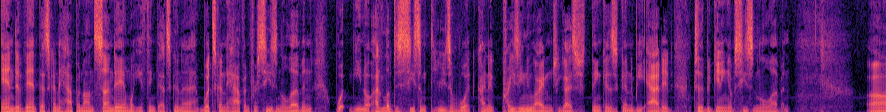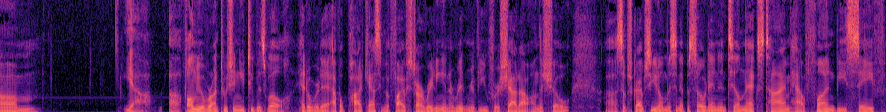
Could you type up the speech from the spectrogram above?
end event that's going to happen on Sunday and what you think that's going to what's going to happen for season 11 what you know I'd love to see some theories of what kind of crazy new items you guys think is going to be added to the beginning of season 11 um yeah uh, follow me over on Twitch and YouTube as well. Head over to Apple Podcasts leave a five star rating and a written review for a shout out on the show. Uh, subscribe so you don't miss an episode. And until next time have fun be safe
